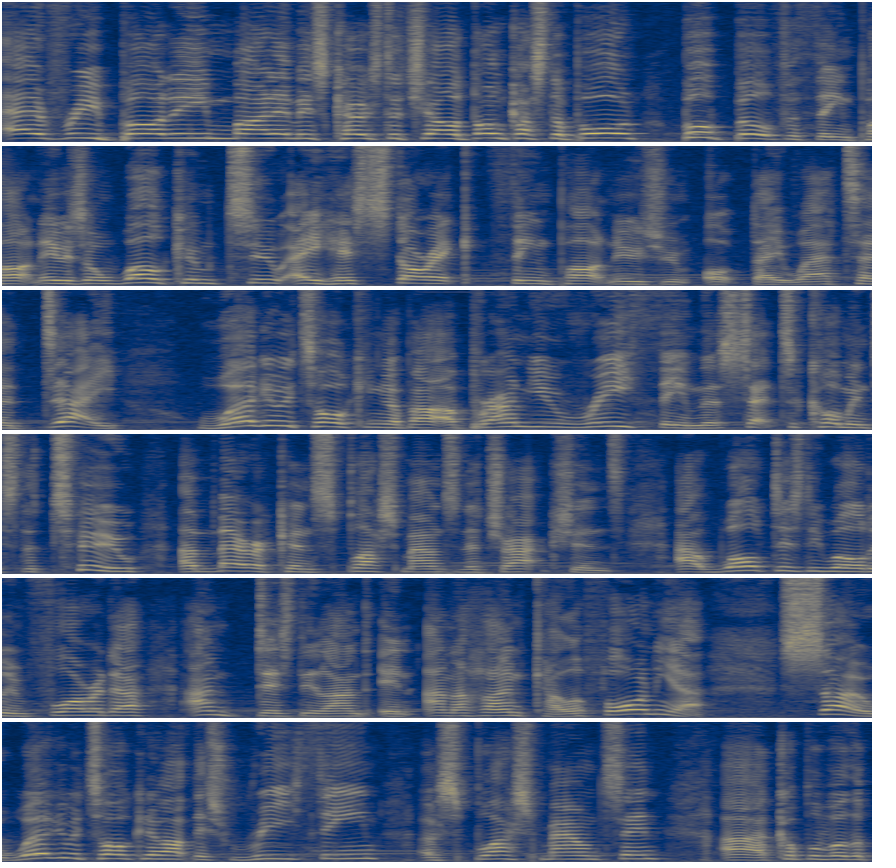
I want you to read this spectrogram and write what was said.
everybody. My name is Coaster Chall, Doncaster born, but built for theme park news, and welcome to a historic theme park newsroom update where today we're going to be talking about a brand new re-theme that's set to come into the two American Splash Mountain attractions at Walt Disney World in Florida and Disneyland in Anaheim, California. So, we're going to be talking about this re-theme of Splash Mountain. Uh, a couple of other,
